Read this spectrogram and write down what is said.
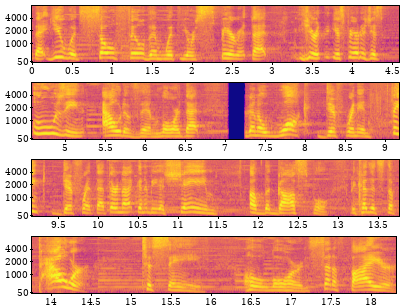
that you would so fill them with your spirit that your, your spirit is just oozing out of them, Lord, that they're going to walk different and think different, that they're not going to be ashamed of the gospel because it's the power to save. Oh Lord, set a fire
